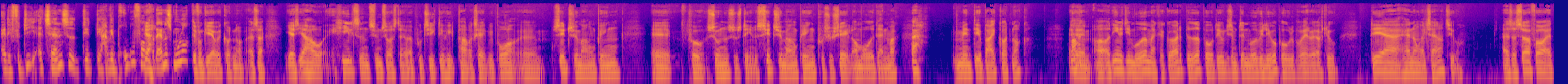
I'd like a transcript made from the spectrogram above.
er det fordi alternativet, det, det har vi brug for, ja. For det andet smuldrer? Det fungerer jo ikke godt nok. Altså, jeg, jeg har jo hele tiden synes også, i politik, det er jo helt paradoxalt. Vi bruger øh, sindssygt mange penge øh, på sundhedssystemet, sindssygt mange penge på socialområdet i Danmark. Ja. Men det er bare ikke godt nok. Nej. Øh, og, og en af de måder, man kan gøre det bedre på, det er jo ligesom den måde, vi lever på i det private erhvervsliv, det er at have nogle alternativer. Altså sørge for, at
